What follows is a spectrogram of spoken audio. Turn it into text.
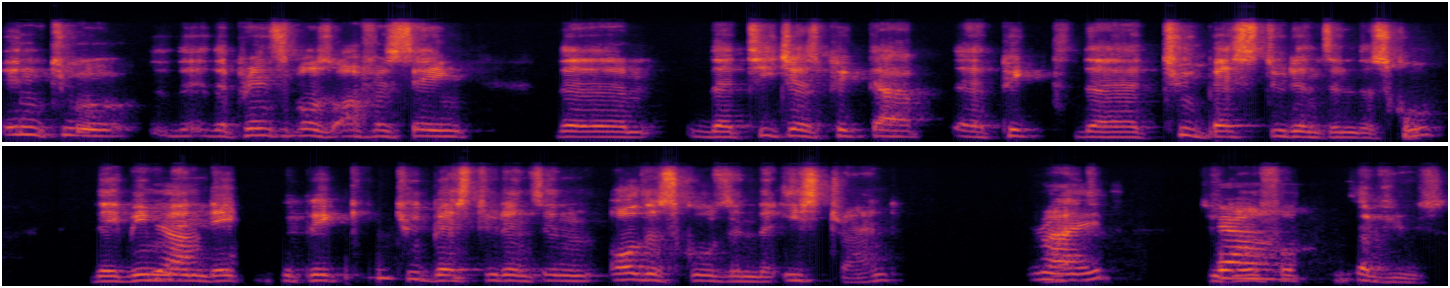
into the, the principal's office saying the the teachers picked up uh, picked the two best students in the school. They've been Yeah. mandated to pick two best students in all the schools in the East Rand Right. to Yeah. go for interviews.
